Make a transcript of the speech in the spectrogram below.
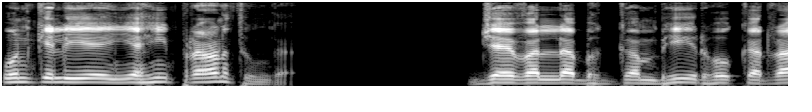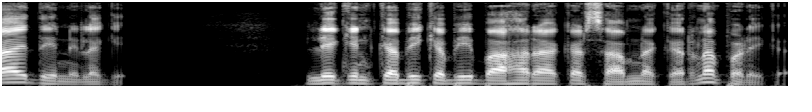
उनके लिए यहीं प्राण दूँगा। जयवल्लभ गंभीर होकर राय देने लगे। लेकिन कभी कभी बाहर आकर सामना करना पड़ेगा।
